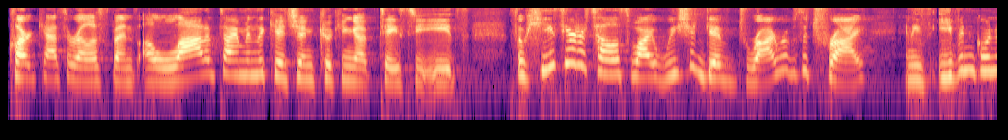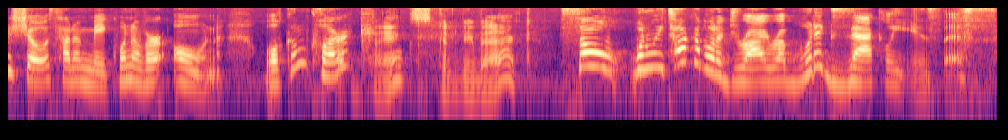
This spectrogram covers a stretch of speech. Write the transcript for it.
Clark Casarella spends a lot of time in the kitchen cooking up tasty eats, so he's here to tell us why we should give dry rubs a try, and he's even going to show us how to make one of our own. Welcome, Clark. Thanks. Good to be back. So, when we talk about a dry rub, what exactly is this?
